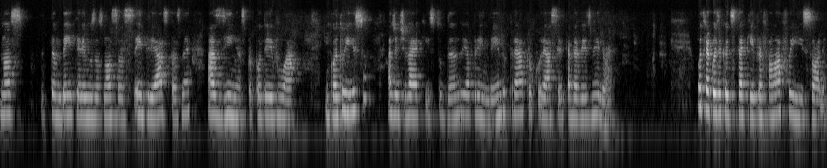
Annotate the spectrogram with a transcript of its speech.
nós também teremos as nossas, entre aspas, né, asinhas para poder voar. Enquanto isso, a gente vai aqui estudando e aprendendo para procurar ser cada vez melhor. Outra coisa que eu destaquei para falar foi isso, olha,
